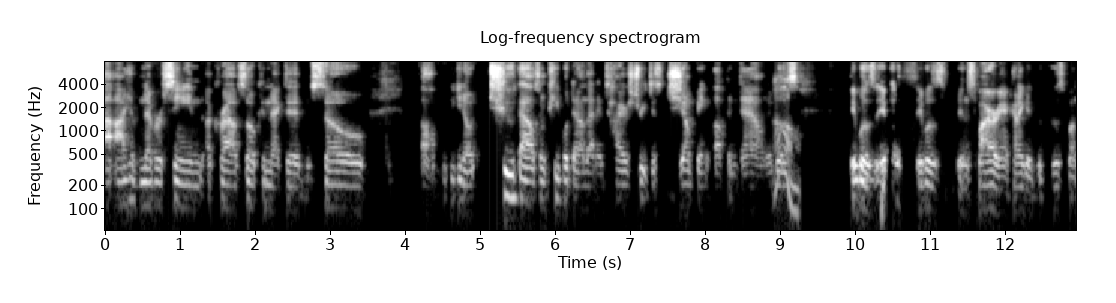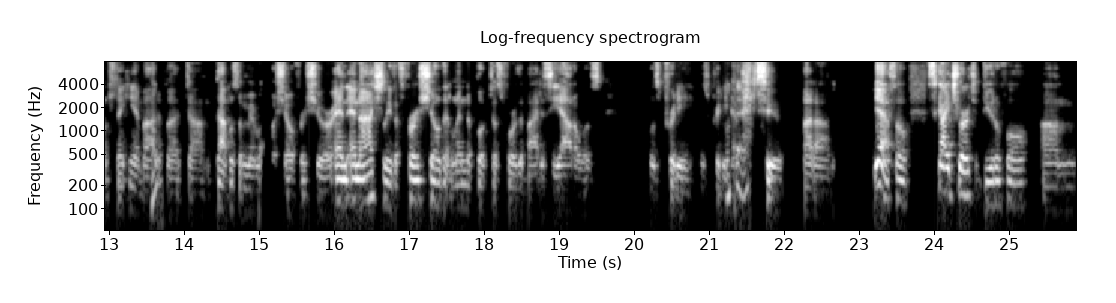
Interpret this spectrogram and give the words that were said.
I have never seen a crowd so connected and so, uh, you know, 2,000 people down that entire street just jumping up and down. It was, oh. it was, it was, it was inspiring. I kind of get goosebumps thinking about it, but um, that was a memorable show for sure. And, and actually the first show that Linda booked us for the Bite of Seattle was, was pretty, was pretty okay. epic too. But, um, yeah, so Sky Church, beautiful. Um,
